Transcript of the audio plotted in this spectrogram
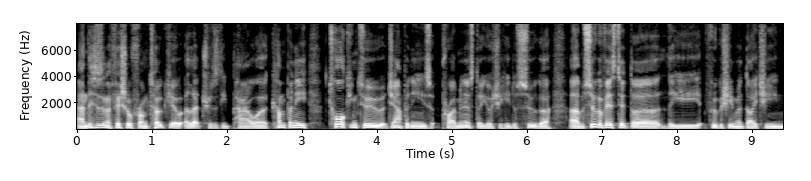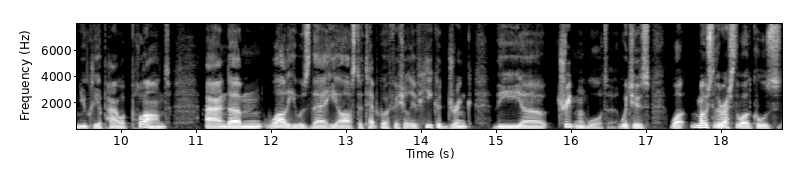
And this is an official from Tokyo Electricity Power Company talking to Japanese Prime Minister Yoshihide Suga. Um, Suga visited the, the Fukushima Daiichi nuclear power plant And um, while he was there, he asked a TEPCO official if he could drink the uh, treatment water, which is what most of the rest of the world calls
